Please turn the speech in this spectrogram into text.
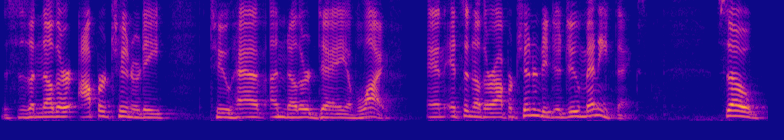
This is another opportunity to have another day of life. And it's another opportunity to do many things. So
